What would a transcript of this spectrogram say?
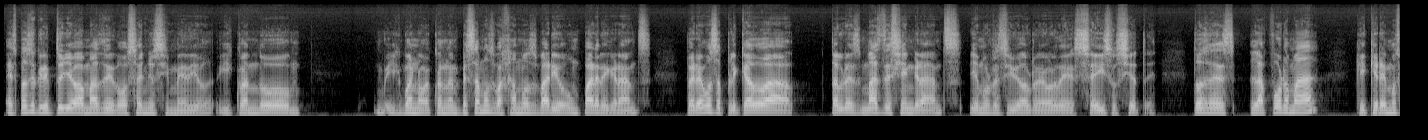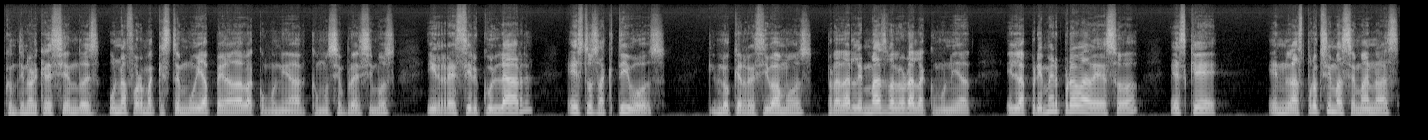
Espacio Cripto lleva más de dos años y medio y cuando, bueno, cuando empezamos bajamos varios, un par de grants, pero hemos aplicado a tal vez más de 100 grants y hemos recibido alrededor de 6 o 7. Entonces, la forma que queremos continuar creciendo es una forma que esté muy apegada a la comunidad, como siempre decimos, y recircular estos activos, lo que recibamos, para darle más valor a la comunidad. Y la primera prueba de eso es que en las próximas semanas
